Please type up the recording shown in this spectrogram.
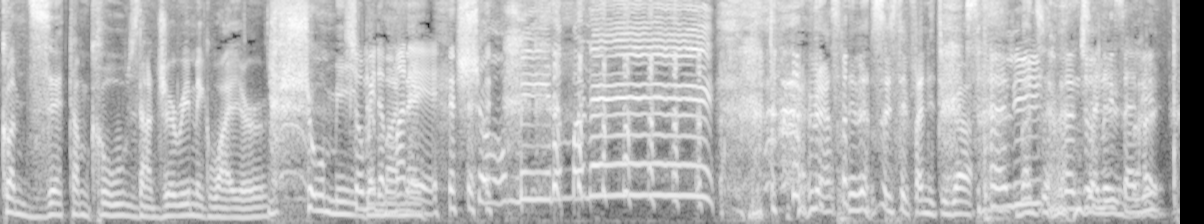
Comme disait Tom Cruise dans Jerry Maguire, show me, Show the, me the money. money. show me the money. merci, merci Stéphanie Touga. Salut, bonne journée, salut. Bye.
